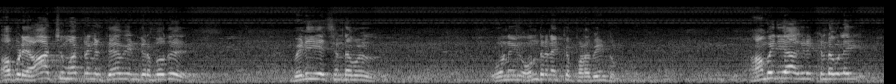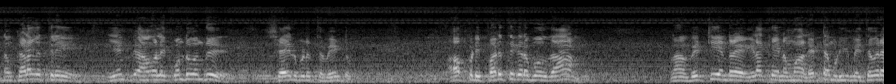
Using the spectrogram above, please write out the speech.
அப்படி ஆட்சி மாற்றங்கள் தேவை என்கிற போது வெளியே சென்றவள் ஒன்று ஒன்றிணைக்கப்பட வேண்டும். அமைதியாக இருக்கின்றவளை நம் கழகத்திலே இயங்கி அவளை கொண்டு வந்து செயல்படுத்த வேண்டும். அப்படி படுத்துகிற போதுதான் நாம் வெற்றி என்ற இலக்கை நம்மால் எட்ட முடியுமே தவிர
